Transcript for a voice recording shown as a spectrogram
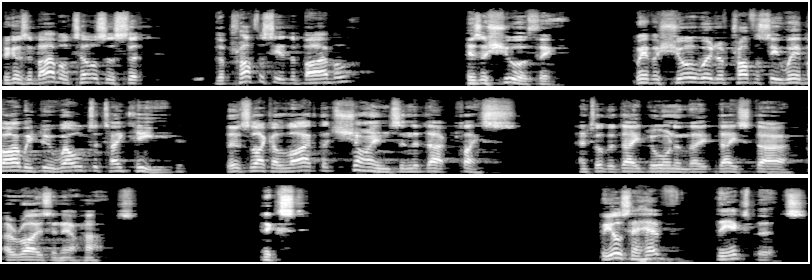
because the Bible tells us that the prophecy of the Bible is a sure thing. We have a sure word of prophecy whereby we do well to take heed. That it's like a light that shines in the dark place until the day dawn and the day star arise in our hearts. Next. We also have the experts.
